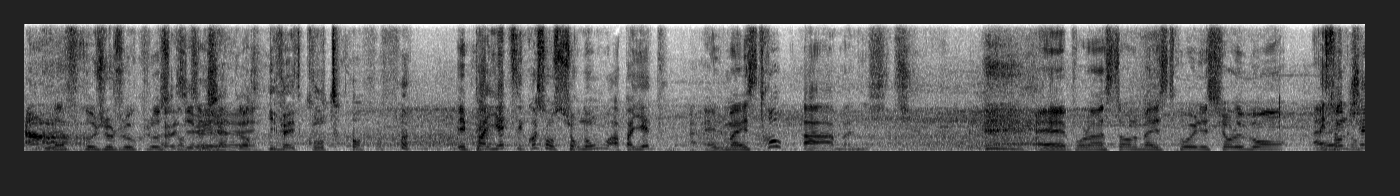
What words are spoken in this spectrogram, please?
L'affreux Jojo Klaus Ah, quand euh, j'adore. Il va être content. Et Payet, c'est quoi son surnom à Payet? El Maestro. Ah, magnifique. Et pour l'instant, le maestro il est sur le banc. Et Sanchez,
